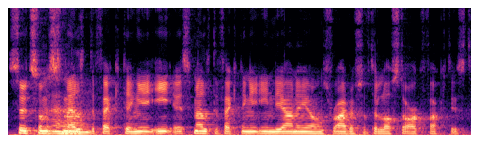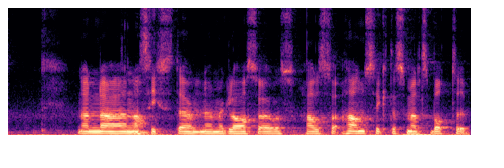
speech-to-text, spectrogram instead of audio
Ser ut som Ehm. smälteffekten i, i, smälteffekten i Indiana Jones Riders of the Lost Ark faktiskt. När den där nazisten med glasögons hals, ansikte smälts bort typ.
